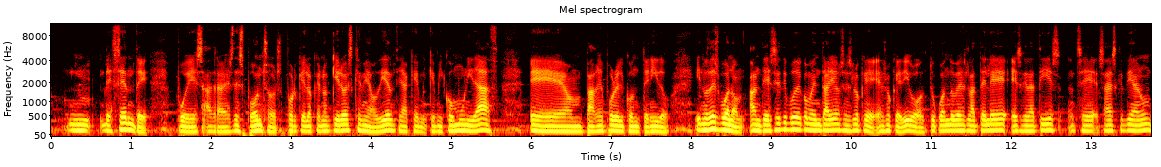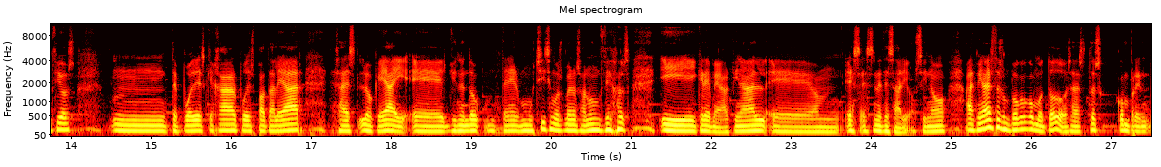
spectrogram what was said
decente, pues a través de sponsors, porque lo que no quiero es que mi audiencia, que, mi comunidad eh, pague por el contenido. Entonces, bueno, ante ese tipo de comentarios es lo que es lo que digo. Tú cuando ves la tele es gratis, sabes que tiene anuncios, mm, te puedes quejar, puedes patalear, sabes lo que hay. Eh, yo intento tener muchísimos menos anuncios y créeme, al final es, es, necesario. Si no, al final esto es un poco como todo, o sea, esto es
